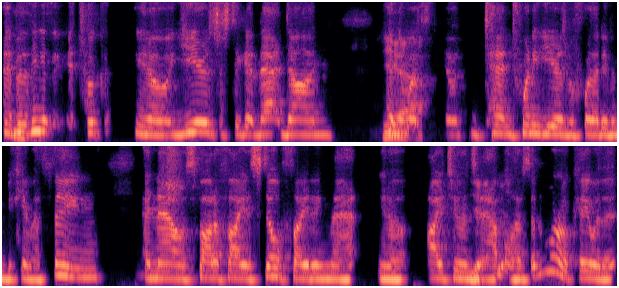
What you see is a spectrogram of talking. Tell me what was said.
But the thing is, it took you know years just to get that done. And it Yeah. was you know, 10, 20 years before that even became a thing. And now Spotify is still fighting that. You know, iTunes Yeah. and Apple have said, we're okay with it.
